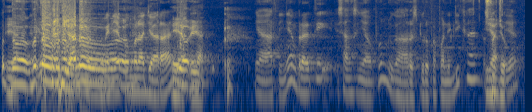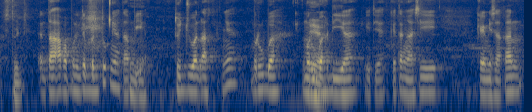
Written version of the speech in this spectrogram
Betul, betul. Aduh. media pembelajaran. Iya, Yo, iya. Ya artinya berarti sanksinya pun juga harus berupa pendidikan. Setuju. Ya. Setuju. Entah apa pun itu bentuknya, tapi tujuan akhirnya merubah, merubah dia gitu ya. Kita ngasih kayak misalkan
